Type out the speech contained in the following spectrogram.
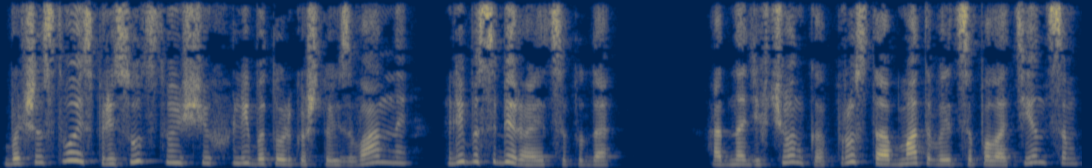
Большинство из присутствующих либо только что из ванны, либо собирается туда – Одна девчонка просто обматывается полотенцем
